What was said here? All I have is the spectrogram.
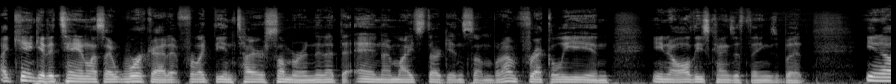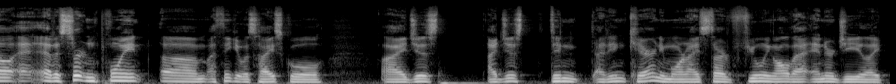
I can't get a tan unless I work at it for like the entire summer, and then at the end I might start getting something. But I'm freckly and you know all these kinds of things, but you know, at, at a certain point, um, I think it was high school, I just, I just didn't, I didn't care anymore, and I started fueling all that energy, like,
